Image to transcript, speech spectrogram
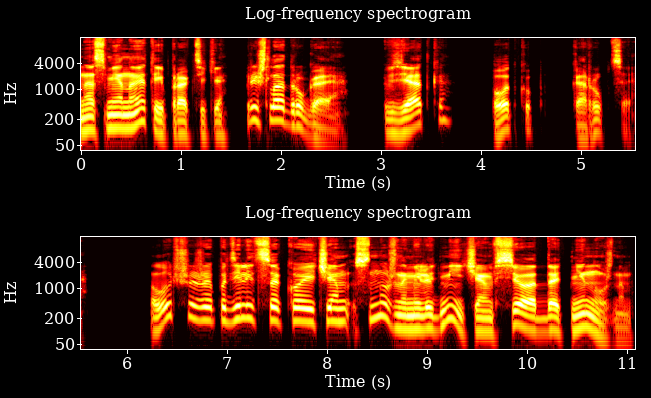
На смену этой практике пришла другая — взятка, подкуп, коррупция. Лучше же поделиться кое-чем с нужными людьми, чем все отдать ненужным.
